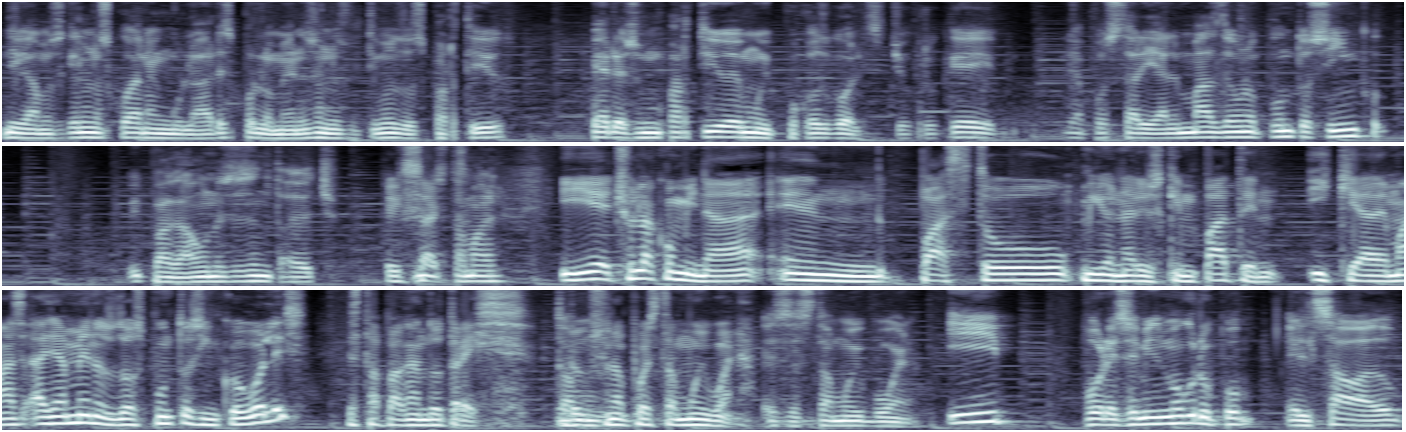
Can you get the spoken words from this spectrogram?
digamos que en los cuadrangulares, por lo menos en los últimos dos partidos, pero es un partido de muy pocos goles. Yo creo que le apostaría al más de 1.5 y paga 1.68. No Exacto. está mal. Y he hecho la combinada en Pasto Millonarios que empaten y que además haya menos 2.5 goles, está pagando 3. Creo que es una apuesta muy buena. Esa está muy buena. Y por ese mismo grupo, el sábado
